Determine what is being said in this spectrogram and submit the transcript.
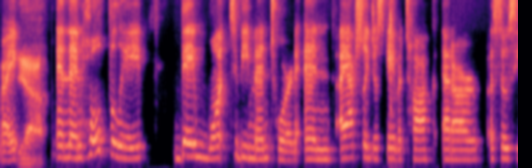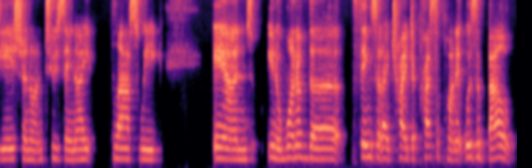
Right. Yeah. And then hopefully they want to be mentored. And I actually just gave a talk at our association on Tuesday night last week. And, you know, one of the things that I tried to press upon it was about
